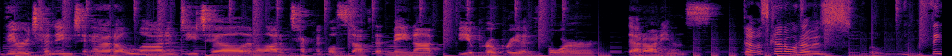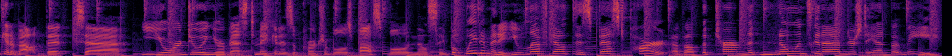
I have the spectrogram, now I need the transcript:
they're tending to add a lot of detail and a lot of technical stuff that may not be appropriate for that audience. That was kind of what I was thinking about that uh, you're doing your best to make it as approachable as possible. And they'll say, but wait a minute, you left out this best part about the term that no one's going to understand but me.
